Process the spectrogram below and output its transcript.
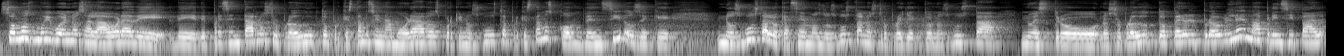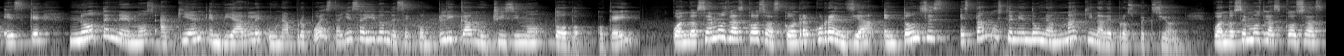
somos muy buenos a la hora de, presentar nuestro producto porque estamos enamorados, porque nos gusta, porque estamos convencidos de que nos gusta lo que hacemos, nos gusta nuestro proyecto, nos gusta nuestro, nuestro producto, pero el problema principal es que no tenemos a quién enviarle una propuesta y es ahí donde se complica muchísimo todo, ¿ok? Cuando hacemos las cosas con recurrencia, entonces estamos teniendo una máquina de prospección. Cuando hacemos las cosas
